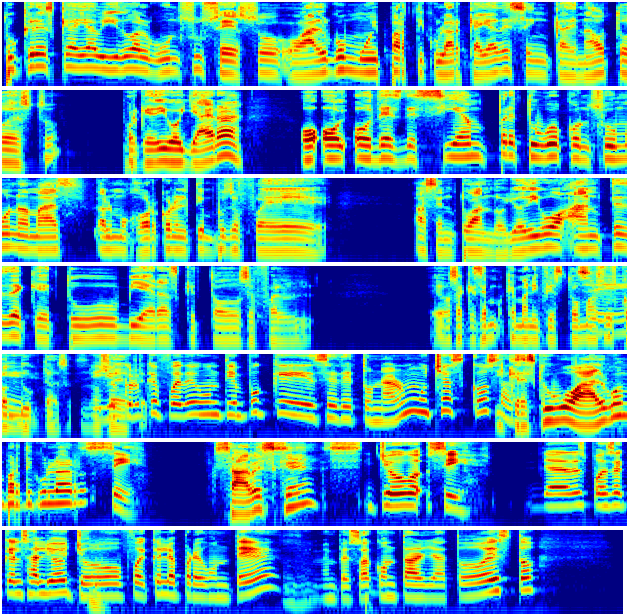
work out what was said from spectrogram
¿tú crees que haya habido algún suceso o algo muy particular que haya desencadenado todo esto? Porque digo, ya era, o, o- o desde siempre tuvo consumo, nada más, a lo mejor con el tiempo se fue acentuando. Yo digo antes de que tú vieras que todo se fue al... eh, O sea, que, se, que manifestó más sus conductas. sí, yo creo te- que fue de un tiempo que se detonaron muchas ¿Y cosas. crees que hubo algo en particular? Sí. ¿Sabes qué? Yo, sí. Ya después de que él salió, yo fue que le pregunté, me empezó a contar ya todo esto.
